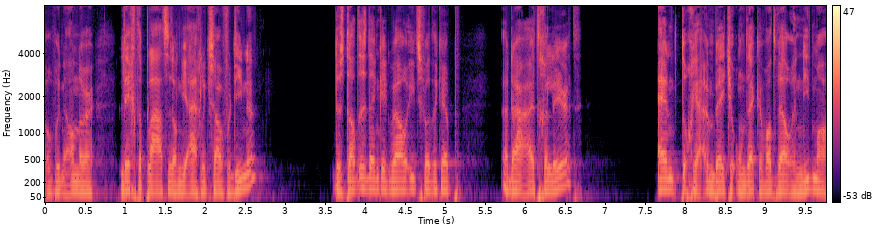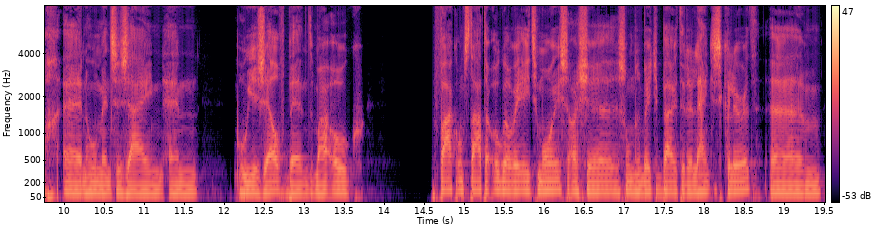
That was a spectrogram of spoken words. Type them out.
of in een ander licht te plaatsen dan die eigenlijk zou verdienen. Dus dat is denk ik wel iets wat ik heb daaruit geleerd. En toch ja, een beetje ontdekken wat wel en niet mag. En hoe mensen zijn en hoe je zelf bent. Maar ook vaak ontstaat er ook wel weer iets moois als je soms een beetje buiten de lijntjes kleurt. Um,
